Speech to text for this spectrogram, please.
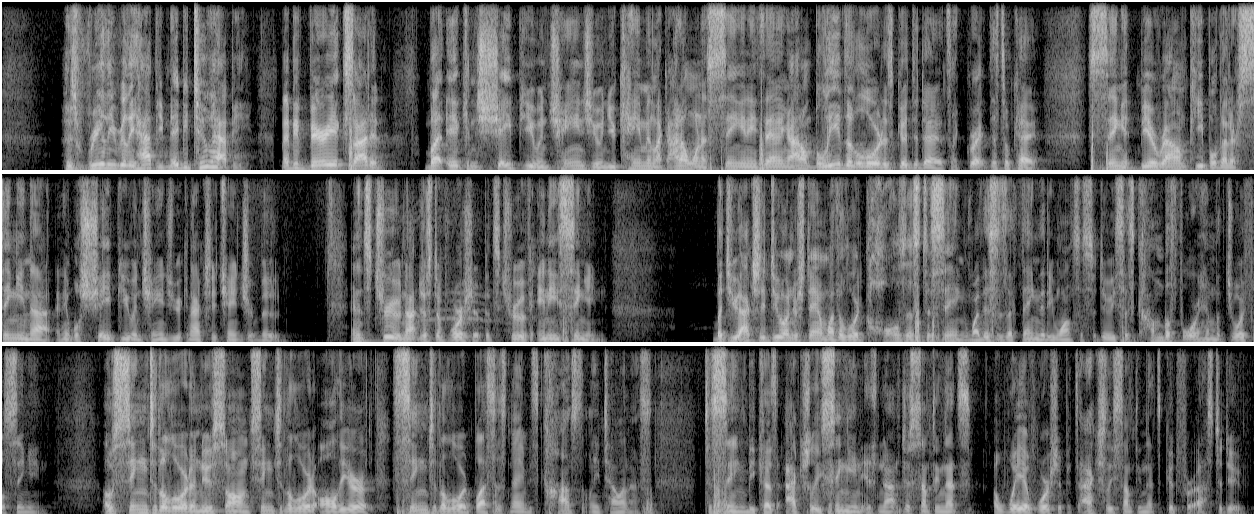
who's really, really happy, maybe too happy, maybe very excited. But it can shape you and change you, and you came in like, I don't want to sing anything. I don't believe that the Lord is good today. It's like, great, that's okay. Sing it. Be around people that are singing that, and it will shape you and change you. It can actually change your mood. And it's true not just of worship, it's true of any singing. But you actually do understand why the Lord calls us to sing, why this is a thing that He wants us to do. He says, Come before Him with joyful singing. Oh, sing to the Lord a new song. Sing to the Lord all the earth. Sing to the Lord, bless His name. He's constantly telling us to sing because actually singing is not just something that's a way of worship, it's actually something that's good for us to do.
